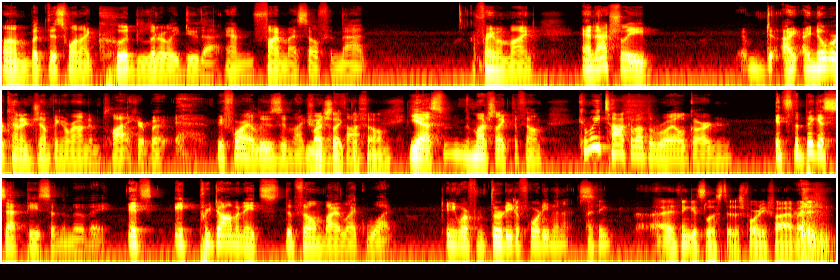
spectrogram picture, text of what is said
Um, but this one, I could literally do that and find myself in that frame of mind. And actually, I, I know we're kind of jumping around in plot here, but before I lose in my train Much like the film. Yes, much like the film. Can we talk about the Royal Garden? It's the biggest set piece in the movie. It's it predominates the film by like what? Anywhere from 30 to 40 minutes. I think I think it's listed as 45. I didn't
